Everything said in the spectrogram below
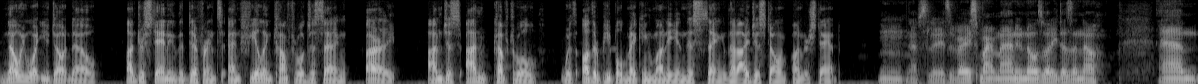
knowing what you don't know, understanding the difference, and feeling comfortable just saying, all right, I'm just, I'm comfortable with other people making money in this thing that I just don't understand. Mm, absolutely. It's a very smart man who knows what he doesn't know. Um,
